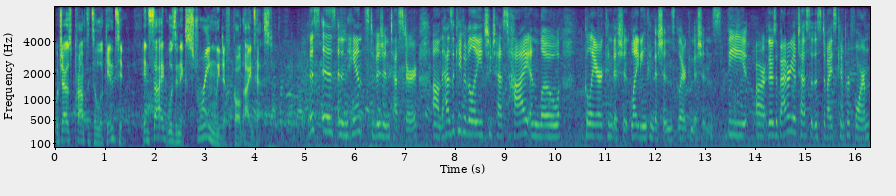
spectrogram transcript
which I was prompted to look into. Inside was an extremely difficult eye test. This is an enhanced vision tester um, that has the capability to test high and low glare condition, lighting conditions, glare conditions. The uh, there's a battery of tests that this device can perform.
